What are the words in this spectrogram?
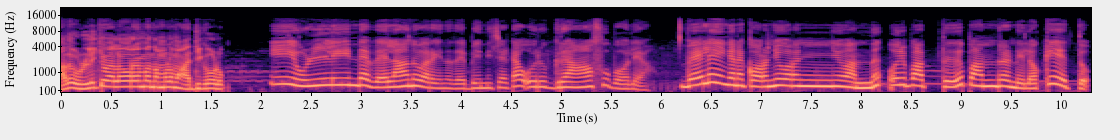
അത് ഉള്ളിക്ക് വില പറയുമ്പോൾ നമ്മൾ മാറ്റിക്കോളും. ഈ ഉള്ളീന്റെ വില എന്ന് പറയുന്നത് ബെന്നിച്ചേട്ട ഒരു ഗ്രാഫ് പോലെയാ. വില ഇങ്ങനെ കുറഞ്ഞു കുറഞ്ഞു വന്ന് ഒരു പത്ത് പന്ത്രണ്ടിലൊക്കെ എത്തും.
